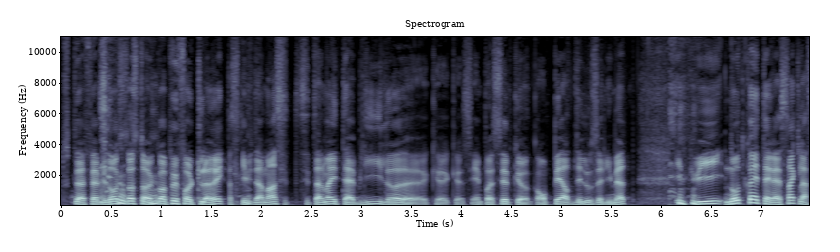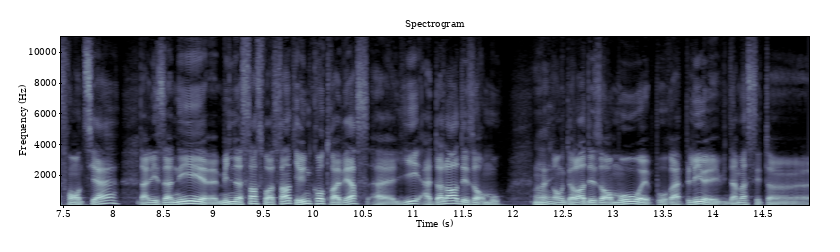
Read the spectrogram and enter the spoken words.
Tout à fait. Mais donc, ça, c'est un cas un peu folklorique parce qu'évidemment, c'est tellement établi là, que, que c'est impossible qu'on perde l'île aux allumettes. Et puis, un autre cas intéressant que la frontière, dans les années euh, 1960, il y a eu une controverse euh, liée à Dollard des Ormeaux. Ouais. Donc, Dollard des Ormeaux, euh, pour rappeler, euh, évidemment, c'est un euh,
